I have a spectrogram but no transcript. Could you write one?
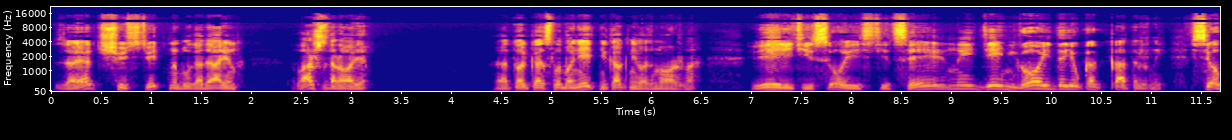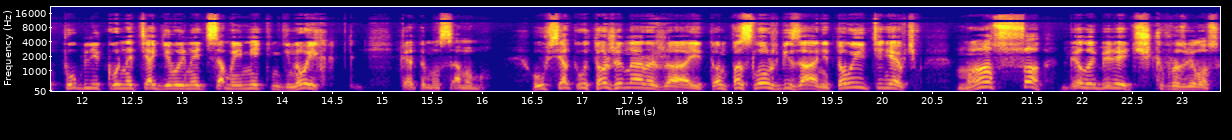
За это чувствительно благодарен. Ваше здоровье. А только ослабонеть никак невозможно. Верите совести, цельный день гойдаю, как каторжный. Все публику натягиваю на эти самые митинги, но их к этому самому. У всякого тоже нарожает, он по службе занят, то выйти не в чем. Масса белобилетчиков развелось.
